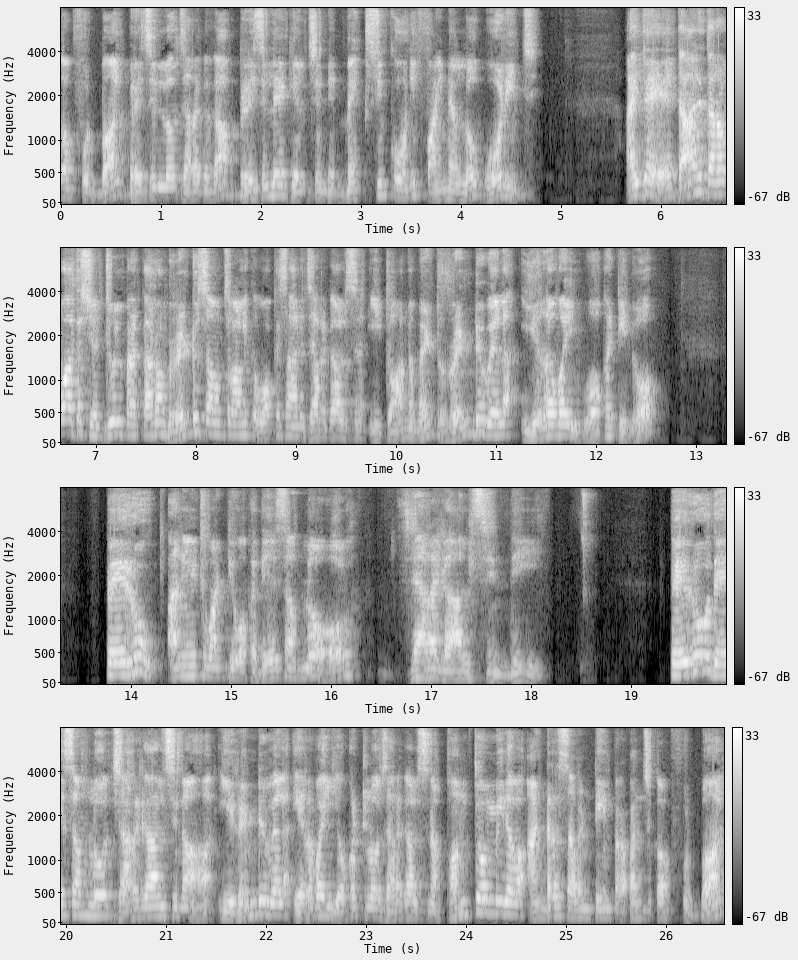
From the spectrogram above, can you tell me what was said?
కప్ ఫుట్బాల్ బ్రెజిల్లో జరగగా బ్రెజిలే గెలిచింది మెక్సికోని ఫైనల్లో ఓడించి. అయితే దాని తర్వాత షెడ్యూల్ ప్రకారం రెండు సంవత్సరాలకు ఒకసారి జరగాల్సిన ఈ టోర్నమెంట్ రెండు వేల ఇరవై ఒకటిలో పెరు అనేటువంటి ఒక దేశంలో జరగాల్సింది. పెరు దేశంలో జరగాల్సిన ఈ రెండు వేల ఇరవై ఒకటిలో జరగాల్సిన పంతొమ్మిదవ అండర్ సెవెంటీన్ ప్రపంచ కప్ ఫుట్బాల్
